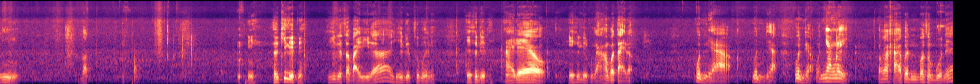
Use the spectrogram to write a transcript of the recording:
Ừ. Bật. Nè. อคิดเด็ดเนี่ยขี้เด็ดสบายดีแล้วคิดเด็ดสู้มือนี่นี่คือเด็ดหายแล้วนี่คือเด็ดปากหลังเขาบ่ตายแล้ววุ่นเดียววุ่นเดียววุ่นเดียววุ่นยังเลยแต่ว่าขาเพิ่นบ่สมบูรณ์เนี่ย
